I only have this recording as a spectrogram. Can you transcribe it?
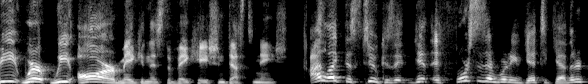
Be we're we are making this the vacation destination. I like this too because it get, it forces everybody to get together,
